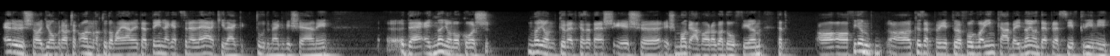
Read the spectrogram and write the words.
erős a gyomra, csak annak tudom ajánlani, tehát tényleg egyszerűen lelkileg tud megviselni, de egy nagyon okos, nagyon következetes és, és magával ragadó film. Tehát a, a film a közepétől fogva inkább egy nagyon depresszív krimi,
